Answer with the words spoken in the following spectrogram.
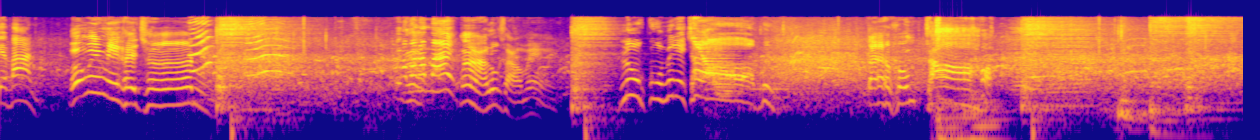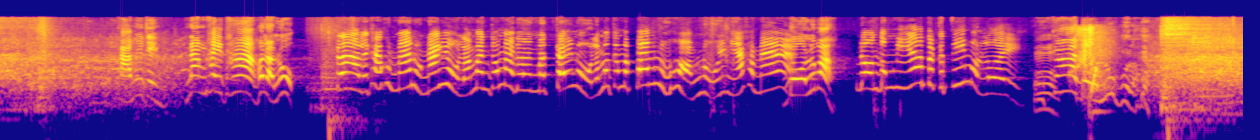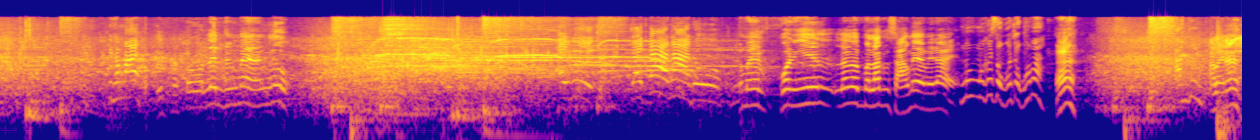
ลียบ้านก็ไม่มีใครเชิญเอามาทำไม มาหาลูกสาวแม่ลูกกูไม่ได้ชอบมึงแต่ผมชอบถามจริงๆนั่งให้ท่าเขา ประตูเล่นทั้งแม่ทั้งลูก ไอ้นี่ใจกล้าหน้าดู ทำไมคนอย่างนี้แล้วก็มารักลูกสาวแม่ไม่ได้ มึงมึงก็ส่งกระจกเขาป่ะฮะ ทำจริงอะไรนะ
